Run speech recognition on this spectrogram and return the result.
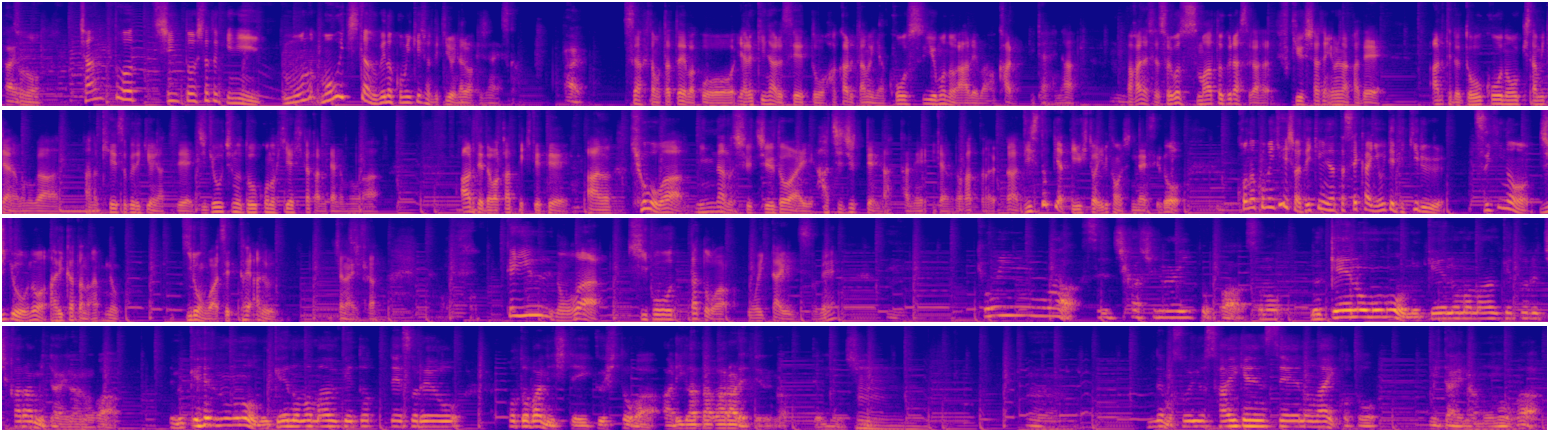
はいそのちゃんと浸透したときにもの、もう一段上のコミュニケーションできるようになるわけじゃないですか。はい。少なくとも例えばこうやる気のある生徒を測るためにはこういうものがあれば分かるみたいな、わかんないですけど、それこそスマートグラスが普及した世の中で、ある程度動向の大きさみたいなものがあの計測できるようになってて、授業中の動向の開き方みたいなものがある程度分かってきてて、あの今日はみんなの集中度合い80点だったねみたいなのが分かったので、だからディストピアっていう人はいるかもしれないですけど、このコミュニケーションができるようになった世界においてできる次の授業のあり方のの議論は絶対あるじゃないですか。っていうのは希望だとは思いたいですよね。うん教員は数値化しないとか、その無形のものを無形のまま受け取る力みたいなのが、無形のものを無形のまま受け取って、それを言葉にしていく人がありがたがられてるなって思うし、うんうんでもそういう再現性のないことみたいなものが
